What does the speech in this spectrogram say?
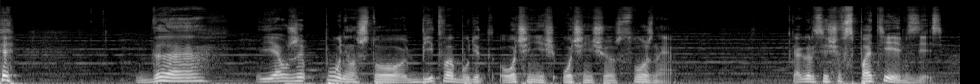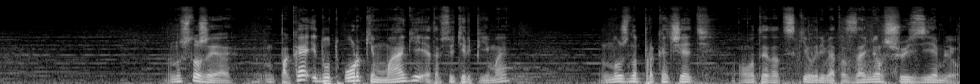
Да, я уже понял, что битва будет очень, очень еще сложная. Как говорится, еще вспотеем здесь. Ну что же, пока идут орки, маги, это все терпимо. Нужно прокачать вот этот скилл, ребята, замерзшую землю.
